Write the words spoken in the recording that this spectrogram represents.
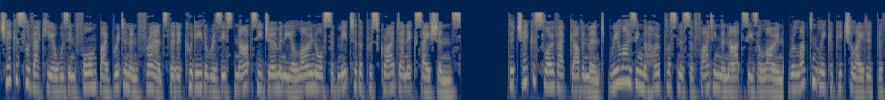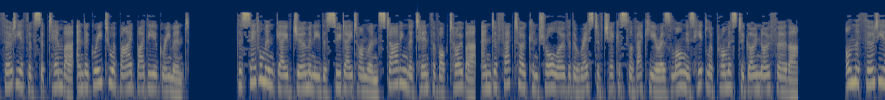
Czechoslovakia was informed by Britain and France that it could either resist Nazi Germany alone or submit to the prescribed annexations. The Czechoslovak government, realizing the hopelessness of fighting the Nazis alone, reluctantly capitulated the 30th of September and agreed to abide by the agreement. The settlement gave Germany the Sudetenland starting the 10th of October, and de facto control over the rest of Czechoslovakia as long as Hitler promised to go no further. On 30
